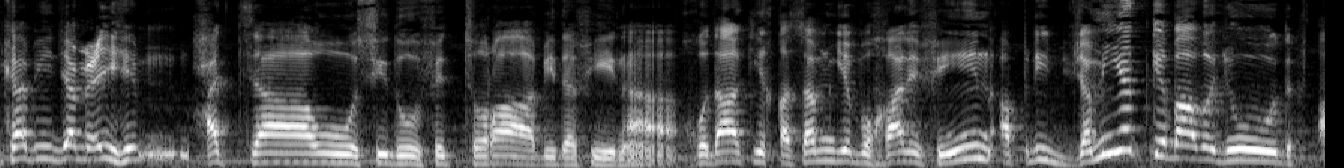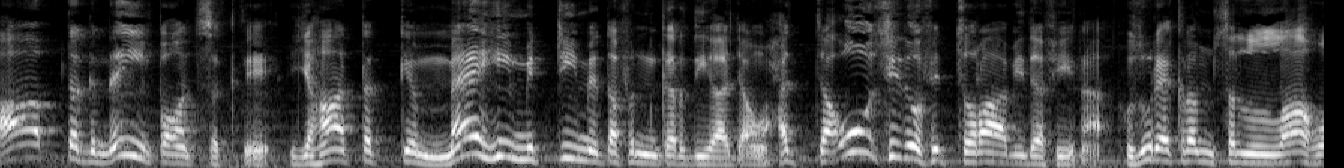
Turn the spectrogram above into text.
लसिल्लु इलैका बिजमइहिम हत्ता उसिदु फित्तुराब दफीना खुदा की कसम ये मुखालिफिन अपनी जमीयत के बावजूद आप तक नहीं पहुँच सकते यहाँ तक कि मैं ही मिट्टी में दफन कर दिया जाऊँ हत्ता उसिदु फित्तुराब दफीना हुजूर अकरम सल्लल्लाहु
